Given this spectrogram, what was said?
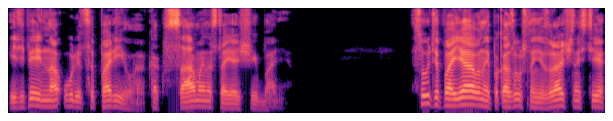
и теперь на улице парило, как в самой настоящей бане. Судя по явной показушной незрачности,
